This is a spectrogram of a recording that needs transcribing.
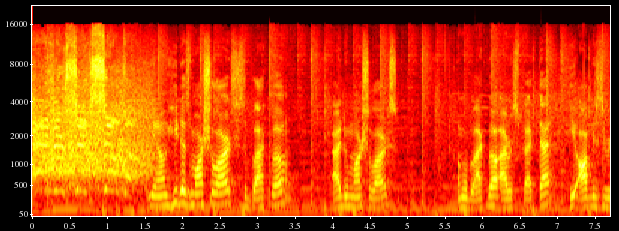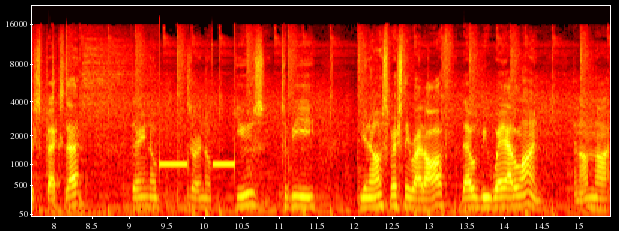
Anderson Silva. You know, he does martial arts. He's a black belt. I do martial arts. I'm a black belt. I respect that. He obviously respects that. There ain't no or no yous to be, you know, especially right off. That would be way out of line. And I'm not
